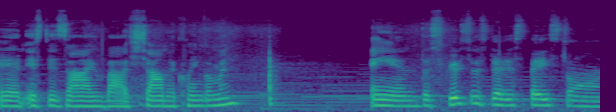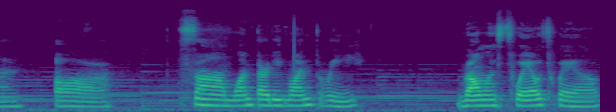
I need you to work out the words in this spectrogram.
And it's designed by Shauna Klingerman. And the scriptures that it's based on are Psalm 131 3, Romans 12 12,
